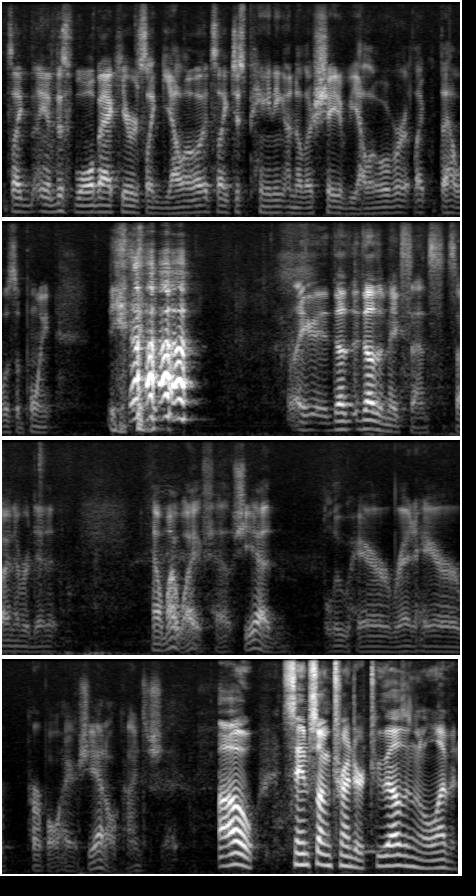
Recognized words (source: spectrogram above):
it's like you know, this wall back here is like yellow. It's like just painting another shade of yellow over it. Like what the hell was the point? like it does it doesn't make sense. So I never did it. Hell, my wife has she had blue hair, red hair, purple hair. She had all kinds of shit. oh, Samsung Trender 2011.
